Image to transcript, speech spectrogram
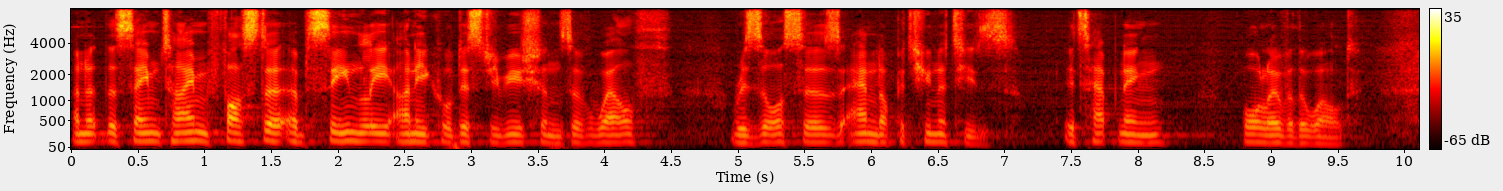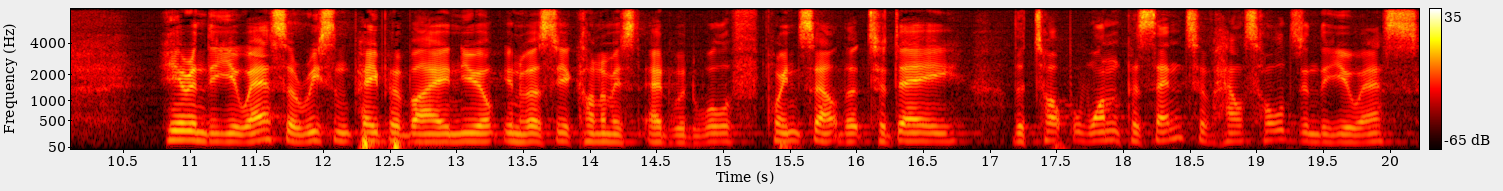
and at the same time foster obscenely unequal distributions of wealth, resources, and opportunities. It's happening all over the world. Here in the US, a recent paper by New York University economist Edward Wolff points out that today the top 1% of households in the US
